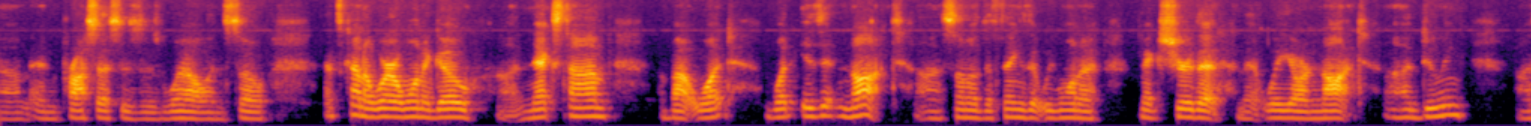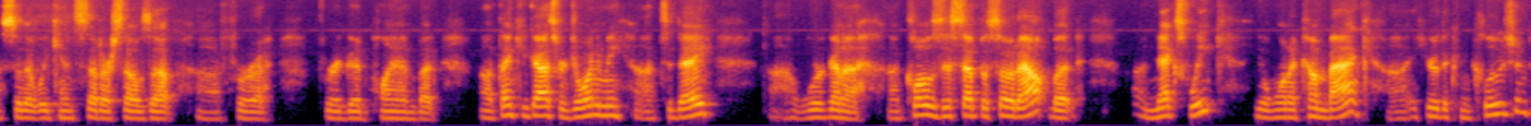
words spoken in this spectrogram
um, and processes as well. And so that's kind of where I want to go uh, next time about what, what is it not? Uh, some of the things that we want to make sure that, that we are not uh, doing uh, Uh, so that we can set ourselves up uh, for a for a good plan. But uh, thank you guys for joining me uh, today. Uh, we're gonna close this episode out, but next week you'll want to come back, hear the conclusion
